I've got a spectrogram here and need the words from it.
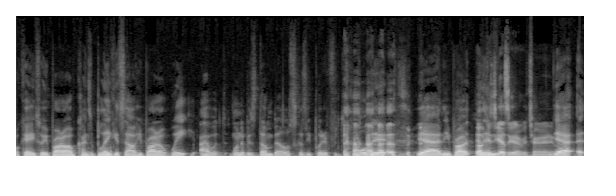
okay, so he brought all kinds of blankets out. He brought a weight. I have a, one of his dumbbells because he put it for, to hold it. yeah, and he brought. Oh, because you guys are gonna return anyway. yeah, eh,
